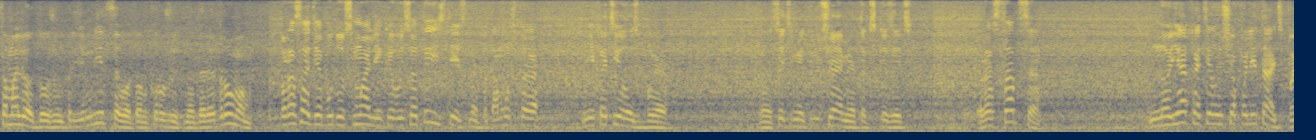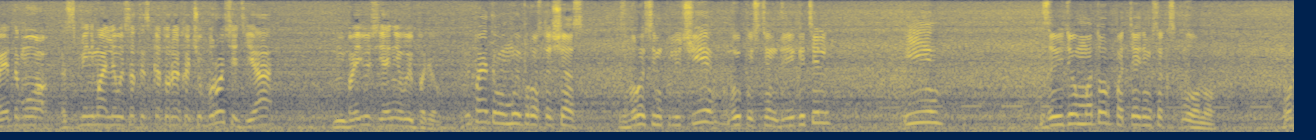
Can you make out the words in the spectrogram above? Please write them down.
самолет должен приземлиться, вот он кружит над аэродромом. Бросать я буду с маленькой высоты, естественно, потому что не хотелось бы с этими ключами, так сказать, расстаться. Но я хотел еще полетать, поэтому с минимальной высоты, с которой я хочу бросить, я боюсь, я не выпарил. И поэтому мы просто сейчас сбросим ключи, выпустим двигатель и заведем мотор, подтянемся к склону. Вот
